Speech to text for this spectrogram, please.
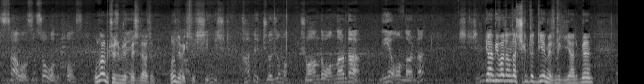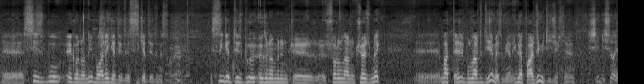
Sağ olsun, sol ol- olsun. Onlar mı çözüm üretmesi lazım? Onu mu demek istiyorsun? Şimdi tabii çözümü şu anda onlarda. Niye onlarda? Şimdi Yani bir vatandaş çıkıp da diyemez mi ki yani ben eee, siz bu ekonomiyi bu hale getirdiniz, siz getirdiniz. Sizin getirdiğiniz bu ekonominin eee, sorunlarını çözmek eee maddeleri bunlardı diyemez mi yani? İlla parti mi diyecek yani? Şimdi şöyle.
